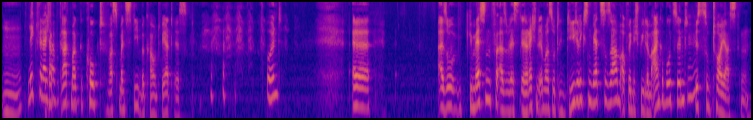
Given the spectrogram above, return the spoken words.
Liegt Ich vielleicht habe ab. gerade mal geguckt, was mein Steam-Account wert ist. Und? Äh, also gemessen, also es er rechnet immer so den niedrigsten Wert zusammen, auch wenn die Spiele im Angebot sind, Mhm. bis zum teuersten.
